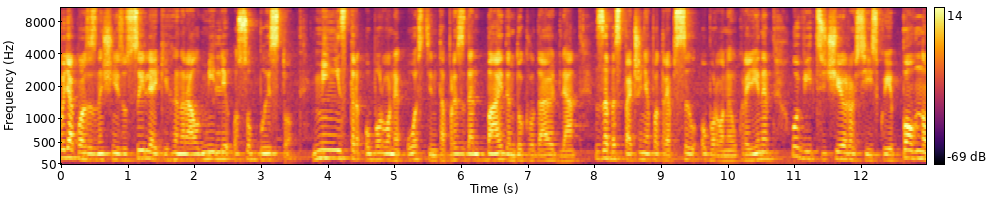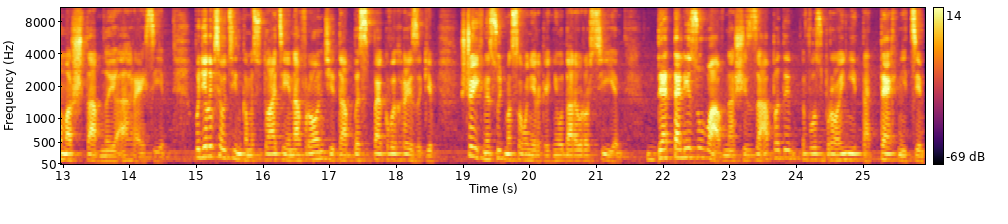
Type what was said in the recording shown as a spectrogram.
Подякував за значні зусилля, які генерал Міллі особисто, міністр оборони Остін та президент Байден докладають для забезпечення потреб сил оборони України у відсічі російської повномасштабної агресії. Поділився оцінками ситуації на фронті та безпекових ризиків, що їх несуть масовані ракетні удари в Росії, деталізував наші запити в озброєнні та техніці,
